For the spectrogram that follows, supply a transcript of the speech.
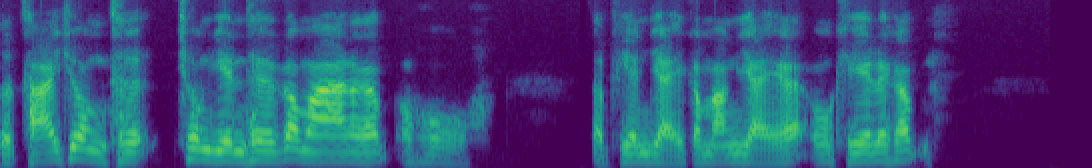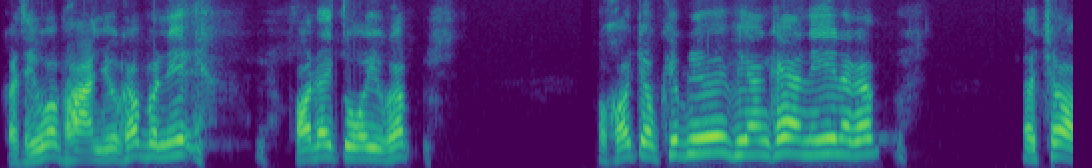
สุดท้ายช่วงเธอช่วงเย็นเธอก็มานะครับ โอ้โหตะเพียนใหญ่กำลังใหญ่ครับโอเคเลยครับ ก็ถือว่าผ่านอยู่ครับวันนี้ พอได้ตัวอยู่ครับขอจบคลิปนี้ไว้เพียงแค่นี้นะครับ ถ้าชอบ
